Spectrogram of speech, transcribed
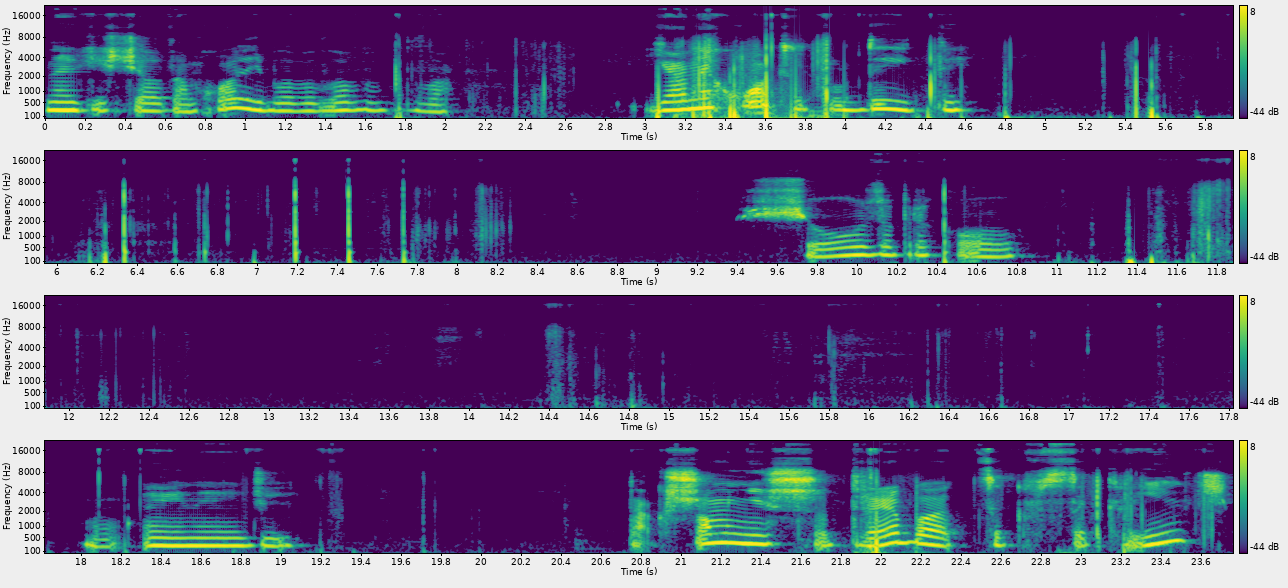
На якийсь чел там ходить, бла бла бла бла бла. Я не хочу туди йти. Що за прикол? Energy. Так, що мені ще треба? Це все крінж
